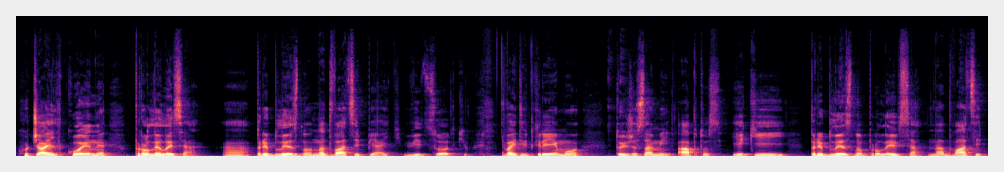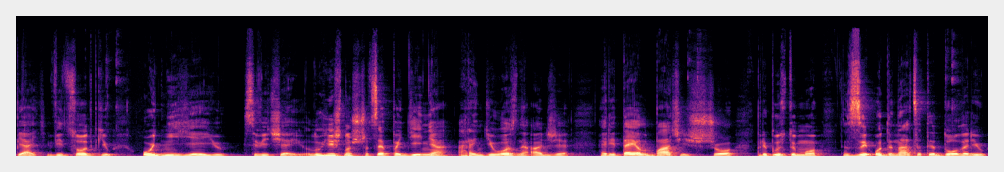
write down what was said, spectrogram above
Хоча альткоїни пролилися а, приблизно на 25%. Давайте відкриємо той же самий Aptos, який приблизно пролився на 25% однією свічею. Логічно, що це падіння грандіозне, адже рітейл бачить, що, припустимо, з 11 доларів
